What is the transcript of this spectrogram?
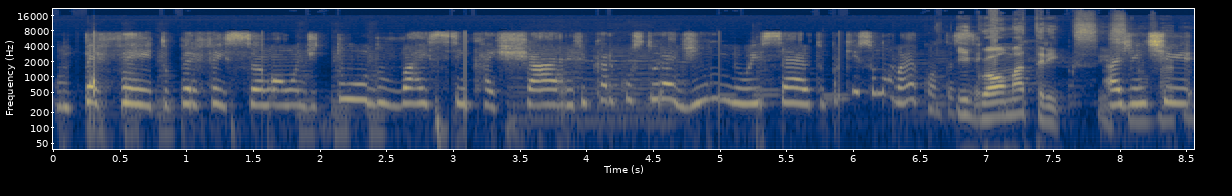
um perfeito, perfeição, onde tudo vai se encaixar e ficar costuradinho e certo, porque isso não vai acontecer. Igual Matrix. Isso a gente,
